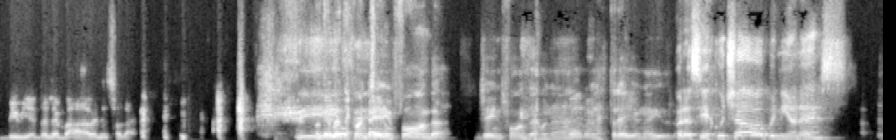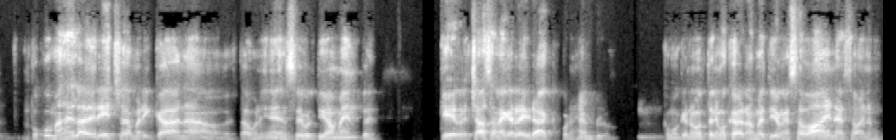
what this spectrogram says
viviendo en la embajada venezolana. Sí, sí. con pero- Jane Fonda. Jane Fonda es una, Pero- una estrella, una ídola. Pero sí he escuchado opiniones un poco más de la derecha americana o estadounidense últimamente que rechazan la guerra de Irak, por ejemplo. Mm. Como que no tenemos que habernos metido en esa vaina, esa vaina es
